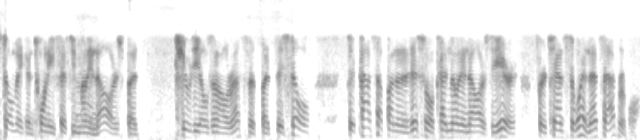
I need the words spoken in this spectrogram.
still making twenty, fifty million dollars, but shoe deals and all the rest of it. But they still they pass up on an additional ten million dollars a year for a chance to win. That's admirable.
